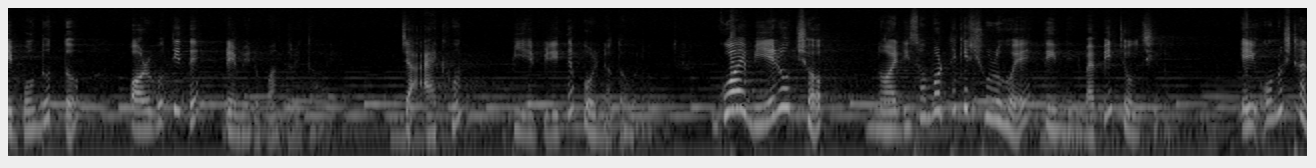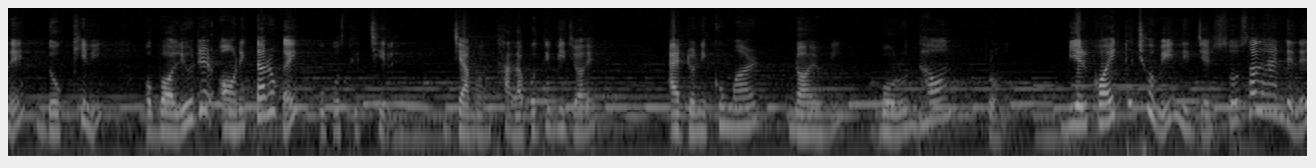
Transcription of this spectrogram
এই বন্ধুত্ব পরবর্তীতে প্রেমে রূপান্তরিত হয়, যা এখন বিয়ের পিড়িতে পরিণত হলো। গোয়ায় বিয়ের উৎসব নয় ডিসেম্বর থেকে শুরু হয়ে তিন দিনব্যাপী চলছিল। এই অনুষ্ঠানে দক্ষিণী ও বলিউডের অনেক তারকাই উপস্থিত ছিলেন, যেমন থালাপতি বিজয় অ্যাটনি কুমার, নয়নী, বরুণ ধাওয়ান, প্রমুখ। বিয়ের কয়েকটি ছবি নিজের সোশ্যাল হ্যান্ডেলে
